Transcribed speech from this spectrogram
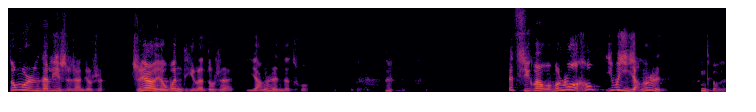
中国人在历史上就是，只要有问题了，都是洋人的错。这奇怪，我们落后，因为洋人，对不对？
